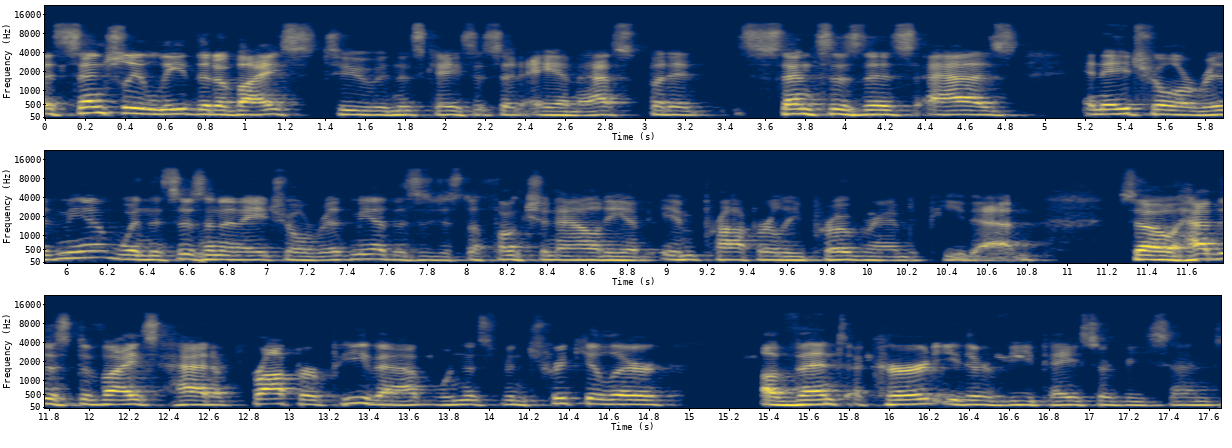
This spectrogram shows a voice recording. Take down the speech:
essentially lead the device to, in this case, it said AMS, but it senses this as an atrial arrhythmia when this isn't an atrial arrhythmia. This is just a functionality of improperly programmed PVAB. So, had this device had a proper PVAB, when this ventricular event occurred, either VPACE or VSENT,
